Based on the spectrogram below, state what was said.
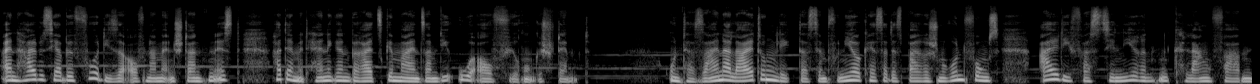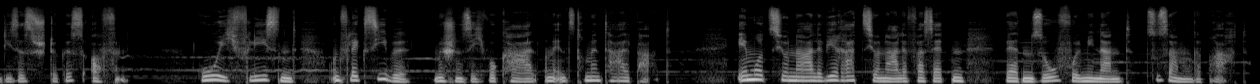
Ein halbes Jahr bevor diese Aufnahme entstanden ist, hat er mit Hannigan bereits gemeinsam die Uraufführung gestemmt. Unter seiner Leitung legt das Symphonieorchester des Bayerischen Rundfunks all die faszinierenden Klangfarben dieses Stückes offen. Ruhig, fließend und flexibel mischen sich Vokal- und Instrumentalpart. Emotionale wie rationale Facetten werden so fulminant zusammengebracht.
